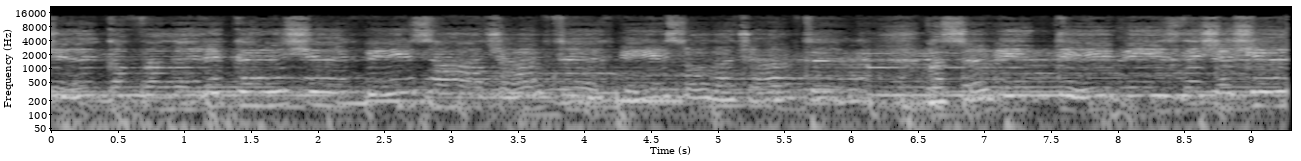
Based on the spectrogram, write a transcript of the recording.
karışık Kafaları karışık Bir sağa çarptık Bir sola çarptık. Nasıl bitti biz de şaşırdık.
